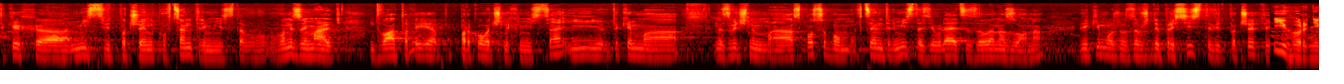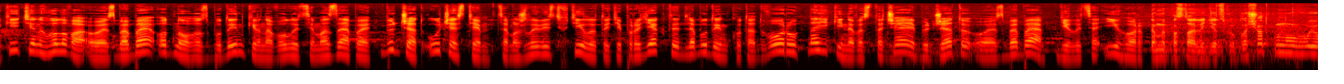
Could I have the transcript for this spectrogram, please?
таких е, місць відпочинку в центрі міста. Вони займають 2-3 парковочних місця, і таким незвичним способом в центрі міста з'являється зелена зона, в якій можна завжди присісти, відпочити. Ігор Нікітін, голова ОСББ одного з будинків на вулиці Мазепи. Бюджет участі це можливість втілити ті проєкти для будинку та двору, на які не вистачає бюджету ОСББ. Ділиться Ігор. Мы поставили детскую площадку новую,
